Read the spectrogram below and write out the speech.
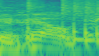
Coming like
